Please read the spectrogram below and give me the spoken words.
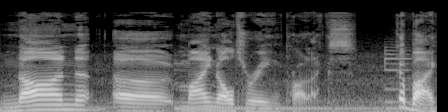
non uh, mind altering products. Goodbye.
